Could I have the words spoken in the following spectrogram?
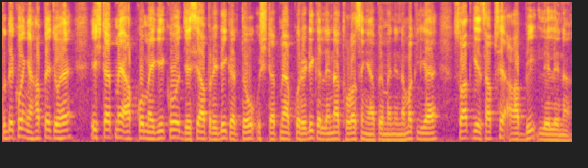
तो देखो, यहाँ पे जो है, इस टाइप में आपको मैगी को जैसे आप रेडी करते हो, उस टाइप में आपको रेडी कर लेना। थोड़ा सा यहाँ पे मैंने नमक लिया है, स्वाद के हिसाब से आप भी ले लेना।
